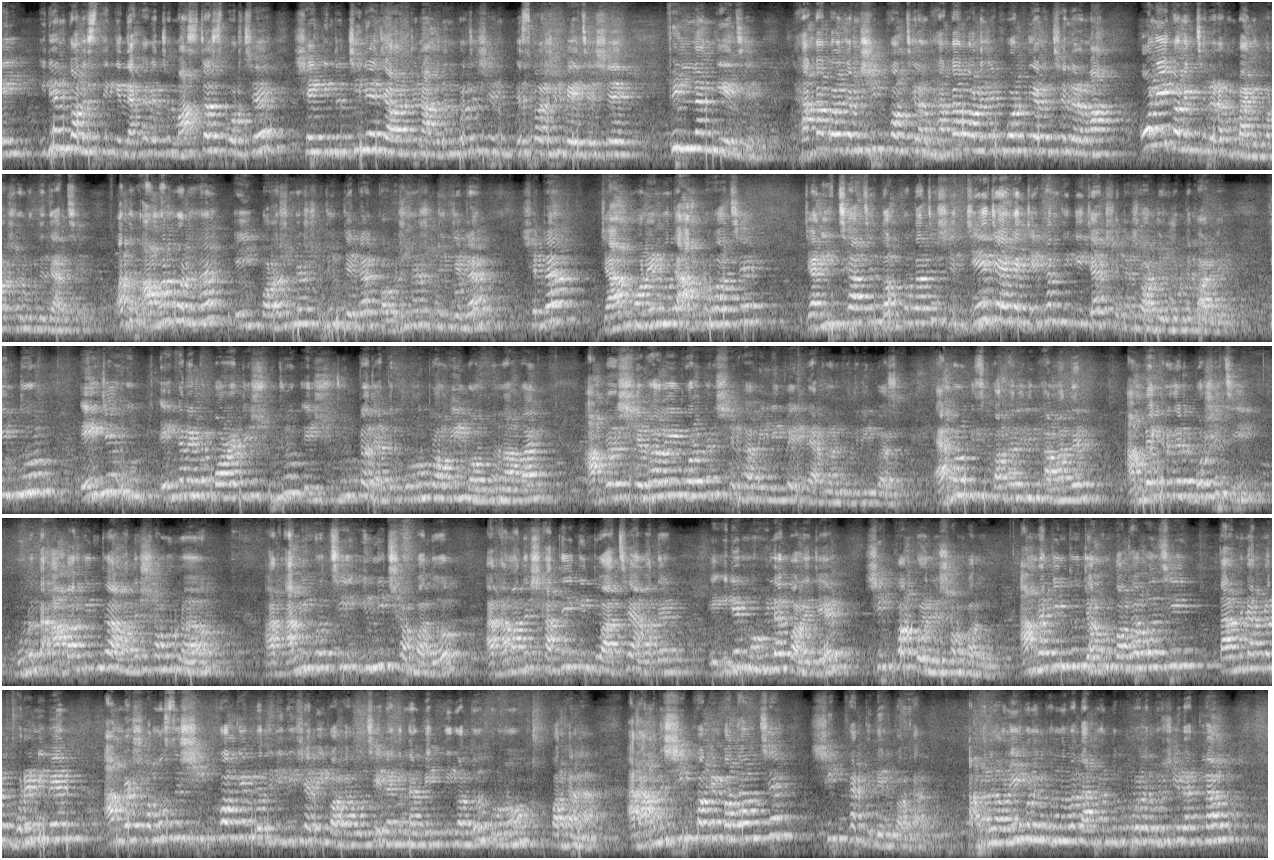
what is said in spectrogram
এই ইডেন কলেজ থেকে দেখা গেছে মাস্টার্স করছে সে কিন্তু চীনে যাওয়ার জন্য আবেদন করেছে, সে স্কলারশিপ পেয়েছে, সে ফিনল্যান্ড গিয়েছে। ঢাকা কলেজে আমি শিক্ষক ছিলাম, ঢাকা কলেজে পড়তে ইয়ারের ছেলেরা মা, অনেক অনেক ছেলেরা এখন বাইরে পড়াশোনা করতে যাচ্ছে। অর্থাৎ আমার মনে হয় এই পড়াশোনার সুযোগ যেটা, গবেষণার সুযোগ যেটা সেটা যার মনের মধ্যে আগ্রহ আছে, যার ইচ্ছা আছে, দক্ষতা আছে, সে যে জায়গায় যেখান থেকে যাক সেটা সে অর্জন করতে পারবে। কিন্তু এই যে এইখানে একটা পড়ার যে সুযোগ, এই সুযোগটা যাতে কোনো ক্রমেই বন্ধ না হয়, আপনারা সেভাবেই বলবেন সেভাবেই লিখবে এটা আপনার প্রতি রিকোয়েস্ট এখন কিছু কথা যদি আমাদের, আমরা এখানে যারা বসেছি, মূলত আবার কিন্তু আমাদের সমন্বয়ক, আর আমি হচ্ছি ইউনিট সম্পাদক। আর আমাদের সাথেই কিন্তু আছে আমাদের ইডেন মহিলা কলেজের শিক্ষক পরিবেশ সম্পাদক। আমরা কিন্তু যখন কথা বলছি, তার মানে আপনারা ধরে নেবেন, আমরা সমস্ত শিক্ষকের প্রতিনিধি হিসাবেই কথা বলছি, এটা কিন্তু ব্যক্তিগত কোনো কথা না। আর আমাদের শিক্ষকের কথা হচ্ছে শিক্ষার্থীদের কথা। আপনাদের অনেক অনেক ধন্যবাদ আপনার দুপুরবেলা বসিয়ে রাখলাম।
